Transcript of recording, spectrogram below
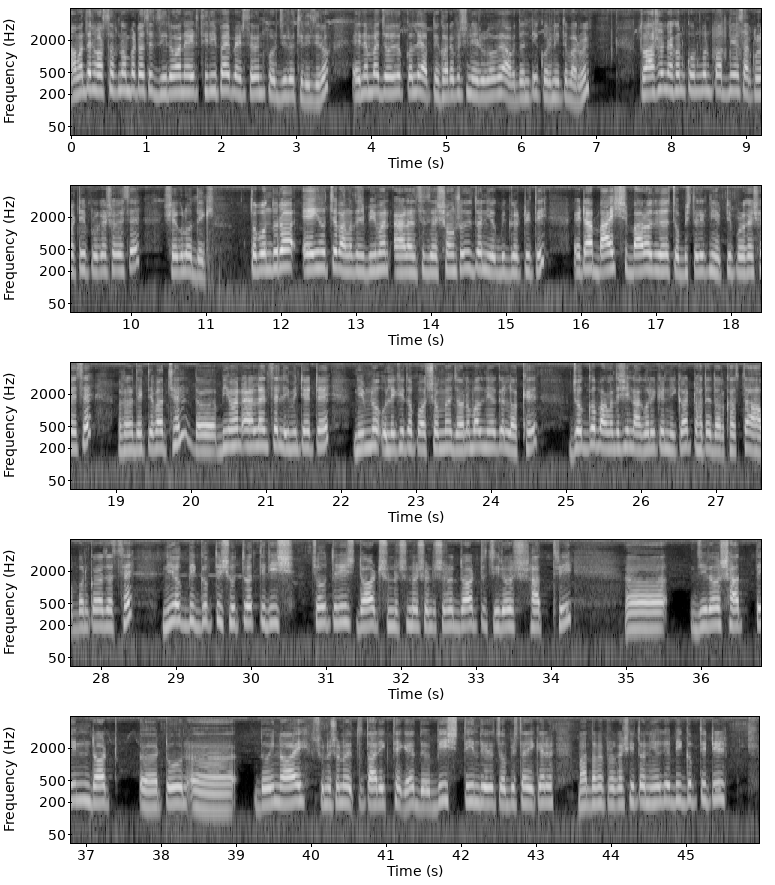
আমাদের হোয়াটসঅ্যাপ নাম্বারটা হচ্ছে zero one eight three five eight seven four zero three zero. এই নাম্বার যোগাযোগ করলে আপনি ঘরে বসে নির্ভুলভাবে আবেদনটি করে নিতে পারবেন। তো আসুন এখন কোন কোন পদ নিয়ে সার্কুলারটি প্রকাশ হয়েছে সেগুলো দেখি। তো বন্ধুরা, এই হচ্ছে বাংলাদেশ বিমান এয়ারলাইন্সের যে সংশোধিত নিয়োগ বিজ্ঞপ্তিটি। এটা বাইশ বারো দুই হাজার চব্বিশ তারিখ নিয়োগটি প্রকাশ হয়েছে। আপনারা দেখতে পাচ্ছেন, তো বিমান এয়ারলাইন্সের লিমিটেডে নিম্ন উল্লেখিত পদসমূহে জনবল নিয়োগের লক্ষ্যে যোগ্য বাংলাদেশি নাগরিকের নিকট হতে দরখাস্ত আহ্বান করা যাচ্ছে। নিয়োগ বিজ্ঞপ্তি সূত্র তিরিশ চৌত্রিশ ডট শূন্য শূন্য শূন্য শূন্য ডট জিরো সাত থ্রি জিরো সাত তিন ডট টু দুই নয় শূন্য শূন্য তারিখ থেকে বিশ তিন দুই তারিখের মাধ্যমে প্রকাশিত নিয়োগের বিজ্ঞপ্তিটির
